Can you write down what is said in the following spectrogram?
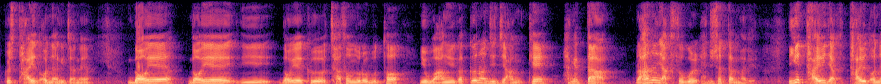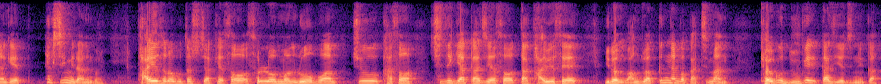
그것이 다윗 언약이잖아요. 너의 너의 이 너의 그 자손으로부터 이 왕위가 끊어지지 않게 하겠다라는 약속을 해주셨단 말이에요. 이게 다윗 약, 다윗 언약의 핵심이라는 거예요. 다윗으로부터 시작해서 솔로몬, 루호보암 쭉 가서 시드기야까지 해서 딱 다윗의 이런 왕조가 끝난 것 같지만 결국 누구에게까지 이어집니까?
